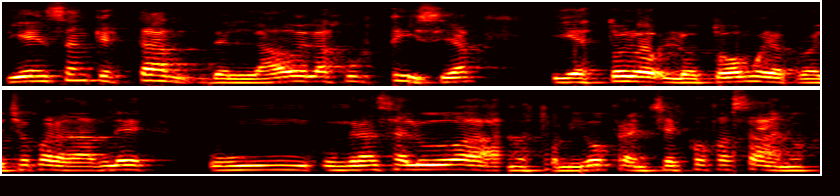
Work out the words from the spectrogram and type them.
piensan que están del lado de la justicia, y esto lo, lo tomo y aprovecho para darle un, un, gran saludo a nuestro amigo Francesco Fasano.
